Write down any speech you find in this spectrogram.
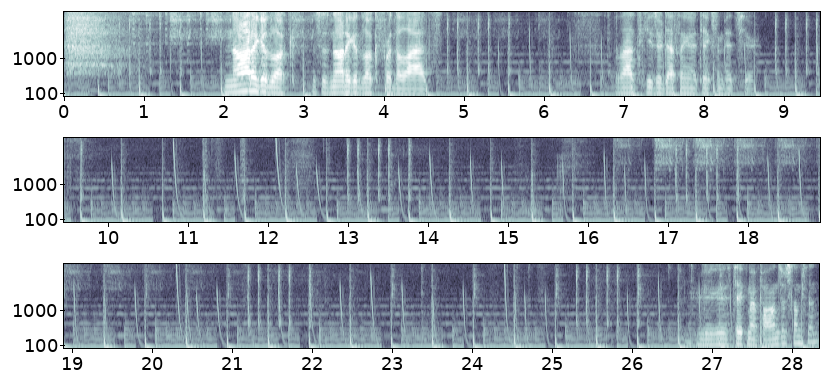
Not a good look. This is not a good look for the lads. The Ladskis are definitely going to take some hits here. My pawns or something?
